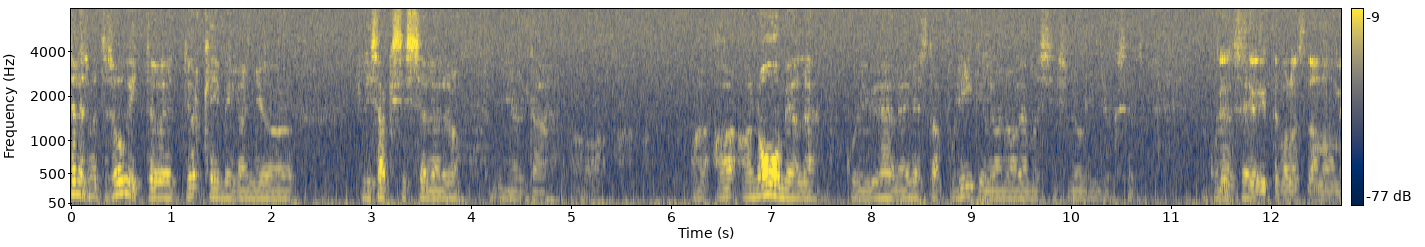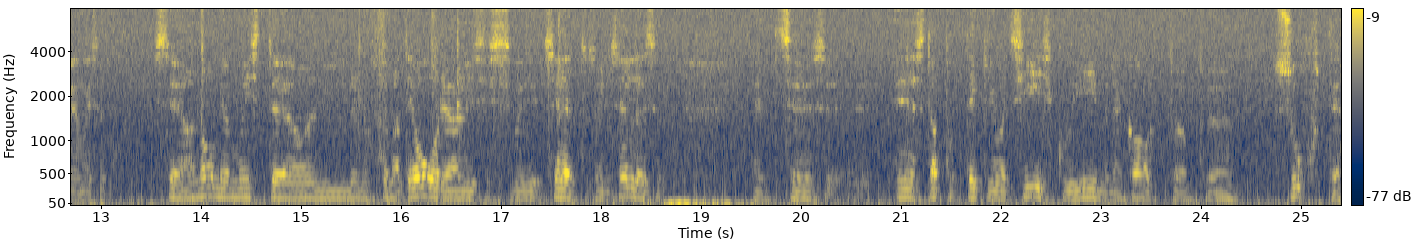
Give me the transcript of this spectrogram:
selles mõttes huvitav, et Durkheimil on ju lisaks siis sellele noh, nii-öelda anoomiale kui ühele enesetapuliigile on olemas siis see, selgita palun seda anoomia mõistet. see anoomia mõiste on noh, tema teooria oli siis või seletus oli selles, et et see, see enesetapud tekivad siis, kui inimene kaotab öö, suhte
